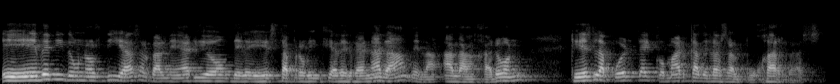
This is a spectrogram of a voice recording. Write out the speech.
He venido unos días al balneario de esta provincia de Granada, de la, a que es la puerta y comarca de las Alpujarras,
